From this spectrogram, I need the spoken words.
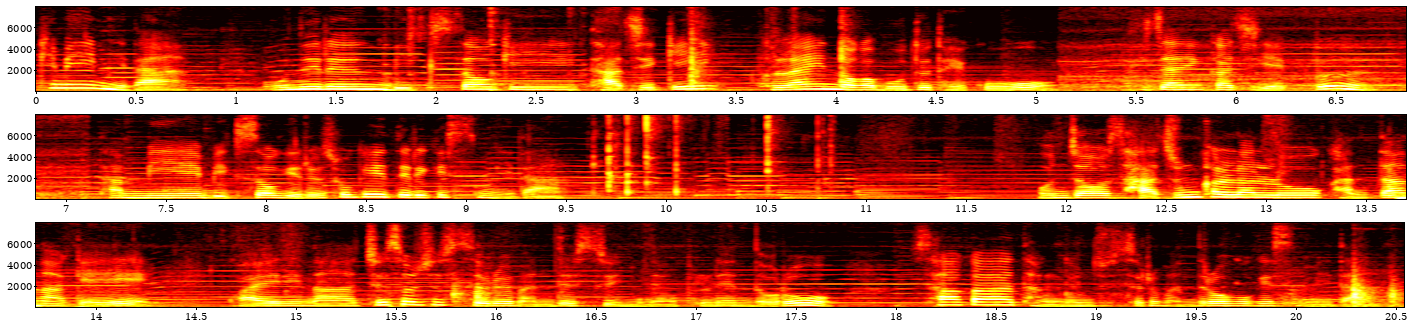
키미입니다. 오늘은 믹서기, 다지기, 글라인더가 모두 되고 디자인까지 예쁜 단미의 믹서기를 소개해 드리겠습니다. 먼저 4중 칼날로 간단하게 과일이나 채소 주스를 만들 수 있는 블렌더로 사과 당근 주스를 만들어 보겠습니다.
